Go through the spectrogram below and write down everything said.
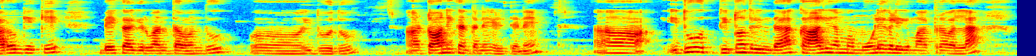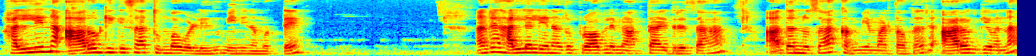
ಆರೋಗ್ಯಕ್ಕೆ ಬೇಕಾಗಿರುವಂಥ ಒಂದು ಇದು ಅದು. ಟಾನಿಕ್ ಅಂತಲೇ ಹೇಳ್ತೇನೆ. ಇದು ತಿನ್ನೋದ್ರಿಂದ ಖಾಲಿ ನಮ್ಮ ಮೂಳೆಗಳಿಗೆ ಮಾತ್ರವಲ್ಲ, ಹಲ್ಲಿನ ಆರೋಗ್ಯಕ್ಕೆ ಸಹ ತುಂಬ ಒಳ್ಳೆಯದು ಮೀನಿನ ಮೊಟ್ಟೆ. ಅಂದರೆ ಹಲ್ಲಲ್ಲಿ ಏನಾದರೂ ಪ್ರಾಬ್ಲಮ್ ಆಗ್ತಾ ಇದ್ದರೆ ಸಹ ಅದನ್ನು ಸಹ ಕಮ್ಮಿ ಮಾಡ್ತಾ ಹೋಗ್ತದೆ ಅಂದರೆ ಆರೋಗ್ಯವನ್ನು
